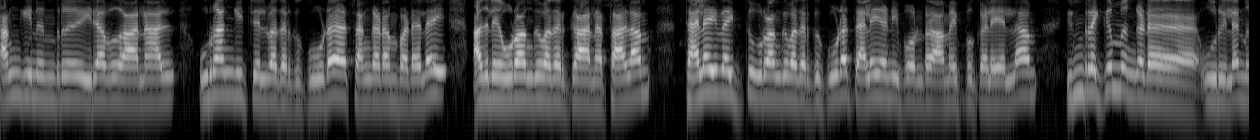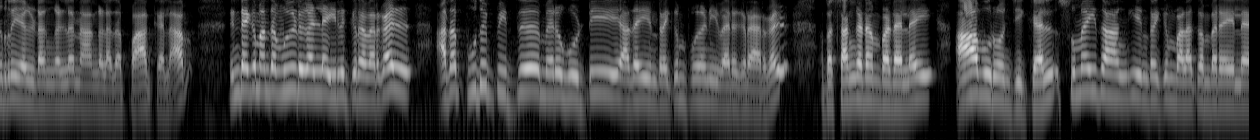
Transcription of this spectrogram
தங்கி நின்று இரவு ஆனால் உறங்கி செல்வதற்கு கூட சங்கடம் படலை அதிலே உறங்குவதற்கான தளம் தலை வைத்து உறங்குவதற்கு கூட தலையணி போன்ற அமைப்புகளை எல்லாம் இன்றைக்கும் எங்களோட ஊரில் நிறைய இடங்களில் நாங்கள் அதை பார்க்கலாம். இன்றைக்கும் அந்த வீடுகளில் இருக்கிறவர்கள் அதை புதுப்பித்து மெருகூட்டி அதை இன்றைக்கும் பேணி வருகிறார்கள். அப்போ சங்கடம் படலை ஆவுரோஞ்சிக்கல் சுமை தாங்கி இன்றைக்கும் வழக்கம்பரையில்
